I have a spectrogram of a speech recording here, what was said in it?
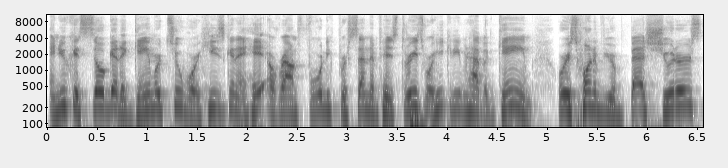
and you could still get a game or two where he's going to hit around 40% of his threes, where he could even have a game where he's one of your best shooters.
